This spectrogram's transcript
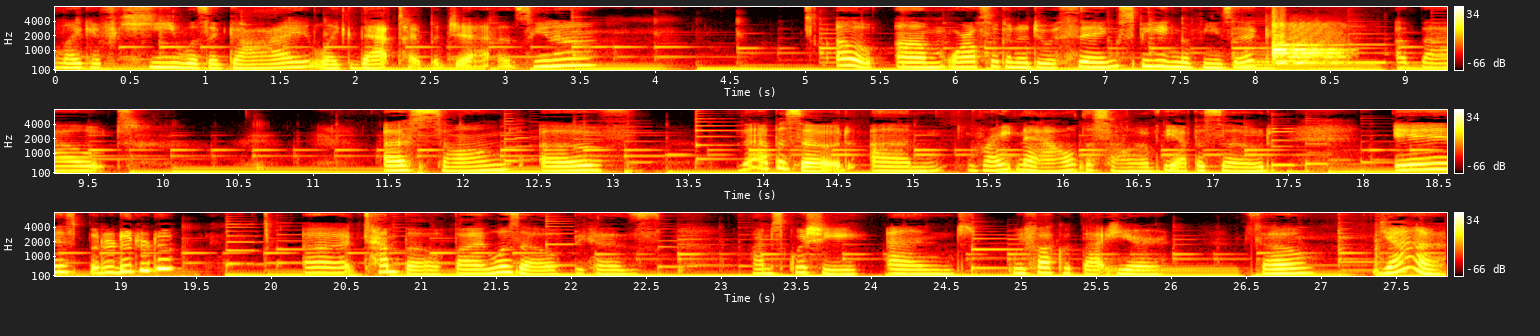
Like if he was a guy, like that type of jazz, you know? Oh, um, we're also gonna do a thing, speaking of music, about a song of the episode. Um, right now, the song of the episode is uh, Tempo by Lizzo because I'm squishy and we fuck with that here. So, yeah,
